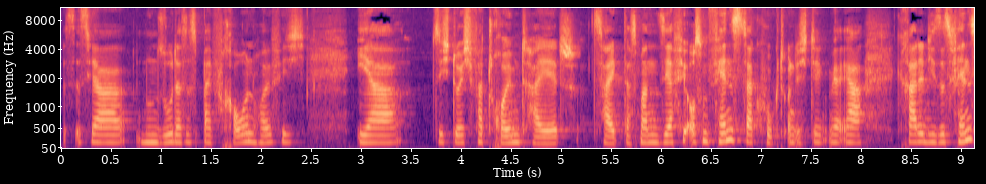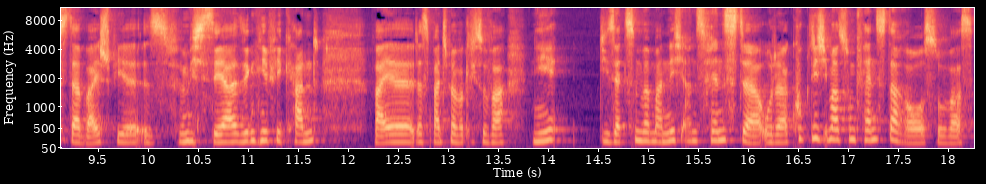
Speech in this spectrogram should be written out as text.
es ist ja nun so, dass es bei Frauen häufig eher sich durch Verträumtheit zeigt, dass man sehr viel aus dem Fenster guckt. Und ich denke mir, ja, gerade dieses Fensterbeispiel ist für mich sehr signifikant, weil das manchmal wirklich so war, nee, die setzen wir mal nicht ans Fenster oder guck nicht immer zum Fenster raus, sowas.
